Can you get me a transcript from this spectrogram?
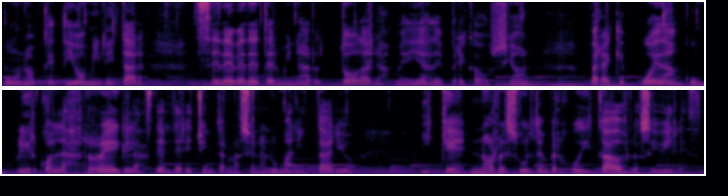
un objetivo militar, se debe determinar todas las medidas de precaución para que puedan cumplir con las reglas del derecho internacional humanitario y que no resulten perjudicados los civiles.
